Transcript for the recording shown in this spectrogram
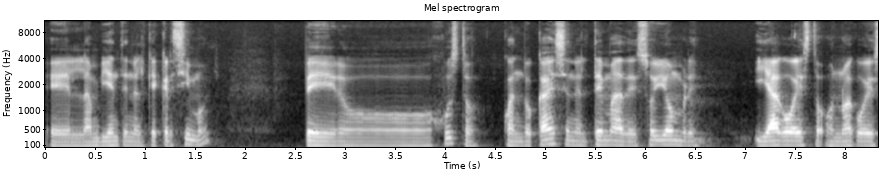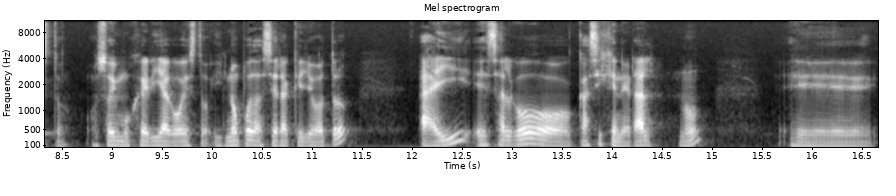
el ambiente en el que crecimos. Pero justo cuando caes en el tema de soy hombre y hago esto o no hago esto, o soy mujer y hago esto y no puedo hacer aquello otro, ahí es algo casi general, ¿no? Eh,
